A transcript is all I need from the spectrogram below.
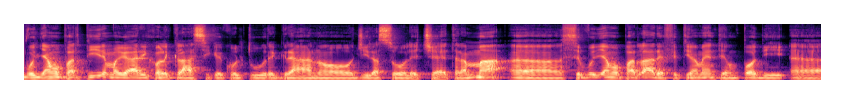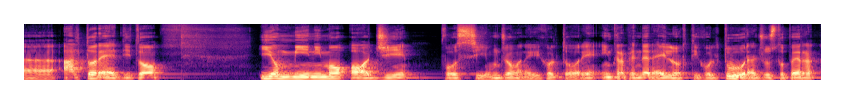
vogliamo partire magari con le classiche culture, grano, girasole, eccetera, ma uh, se vogliamo parlare effettivamente un po' di uh, alto reddito, io minimo oggi fossi un giovane agricoltore, intraprenderei l'orticoltura, giusto per,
